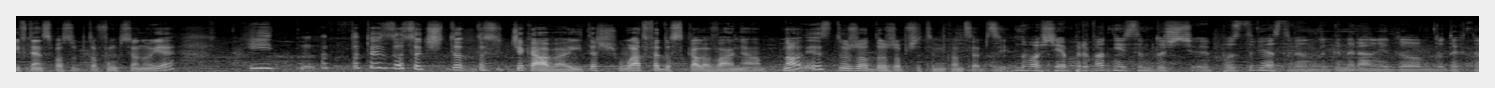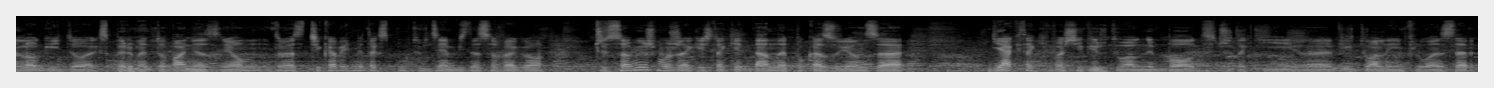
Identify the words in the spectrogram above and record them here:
i w ten sposób to funkcjonuje. I no, to, to jest dosyć, do, dosyć ciekawe i też łatwe do skalowania. No jest dużo, dużo przy tym koncepcji. No właśnie, ja prywatnie jestem dość e, pozytywnie nastawiony generalnie do, do technologii, do eksperymentowania z nią. Natomiast ciekawi mnie tak z punktu widzenia biznesowego, czy są już może jakieś takie dane pokazujące, jak taki właśnie wirtualny bot, czy taki e, wirtualny influencer,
